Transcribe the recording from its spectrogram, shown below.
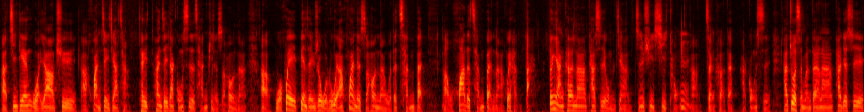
啊，今天我要去啊换这家厂，可以换这家公司的产品的时候呢，啊，我会变成说，我如果要换的时候呢，我的成本啊，我花的成本呢会很大。敦洋科呢，它是我们讲资讯系统啊整合的啊公司，它做什么的呢？它就是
